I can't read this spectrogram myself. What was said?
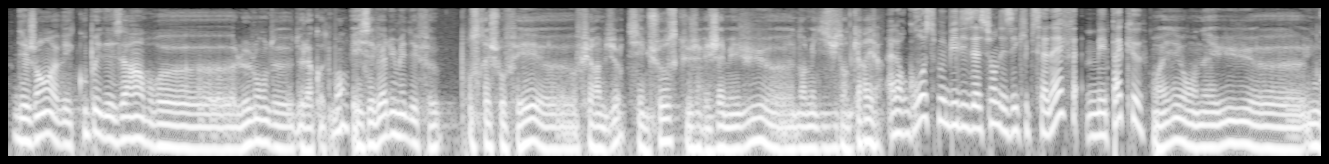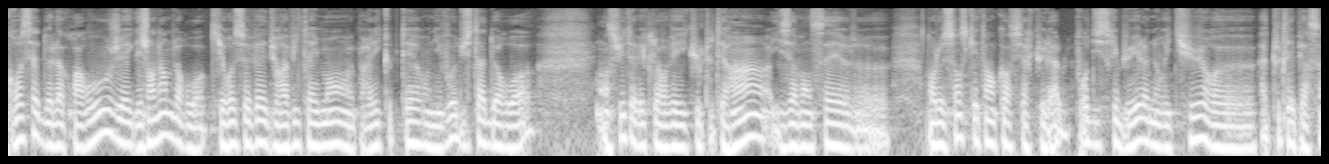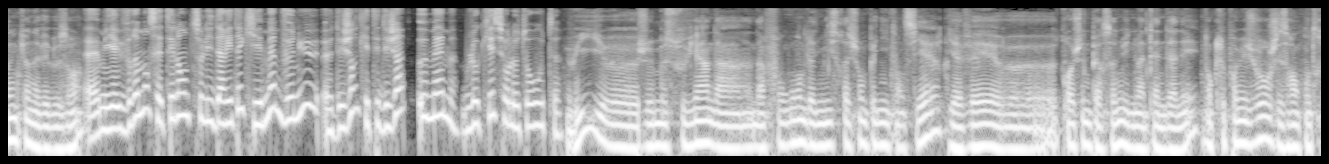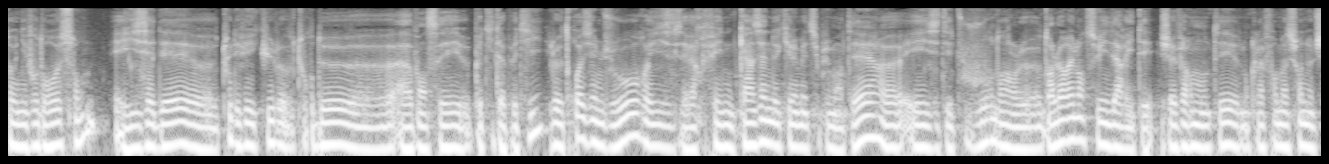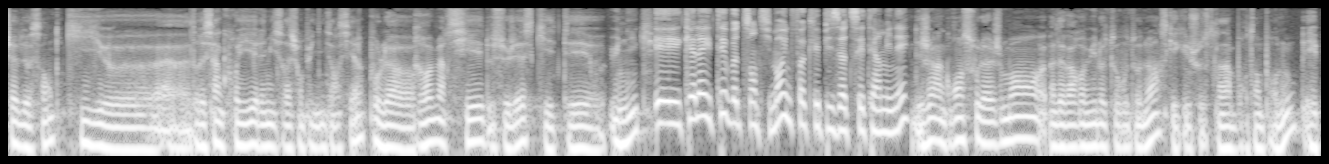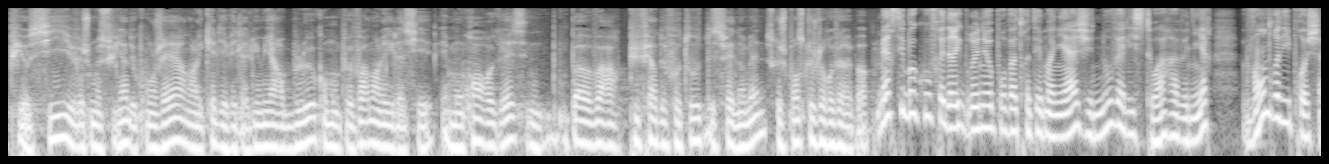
Des gens avaient coupé des arbres le long de, de l'accotement et ils avaient allumé des feux pour se réchauffer euh, au fur et à mesure. C'est une chose que j'avais jamais vue euh, dans mes 18 ans de carrière. Alors grosse mobilisation des équipes Sanef, mais pas que. Oui, on a eu euh, une grosse aide de la Croix-Rouge avec des gendarmes de Roy qui recevaient du ravitaillement par hélicoptère au niveau du stade de Roy. Ensuite, avec leur véhicule tout-terrain, ils avançaient euh, dans le sens qui était encore circulable pour distribuer la nourriture euh, à toutes les personnes qui en avaient besoin. Euh, mais il y a eu vraiment cet élan de solidarité qui est même venu des gens qui étaient déjà eux-mêmes bloqués sur l'autoroute. Oui, euh, je me souviens d'un fourgon de l'administration pénitentiaire. Il y avait euh, trois jeunes personnes d'une vingtaine d'années. Donc le premier jour, je les ai rencontrés au niveau de Resson et ils aidaient tous les véhicules autour d'eux à avancer petit à petit. Le troisième jour, ils avaient refait une quinzaine de kilomètres supplémentaires et ils étaient toujours dans, le, dans leur élan de solidarité. J'avais remonté donc l'information à notre chef de centre qui euh, a adressé un courrier à l'administration pénitentiaire pour leur remercier de ce geste qui était euh, unique. Et quel a été votre sentiment une fois que l'épisode s'est terminé? Déjà un grand soulagement euh, d'avoir remis l'autoroute au noir, ce qui est quelque chose de très important pour nous. Et puis aussi, euh, je me souviens de congères dans lesquelles il y avait de la lumière bleue comme on peut voir dans les glaciers. Et mon grand regret, c'est de ne pas avoir pu faire de photos de ce phénomène, parce que je pense que je le reverrai pas. Merci beaucoup Frédéric Brugnot pour votre témoignage. Une nouvelle histoire à venir vendredi prochain.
